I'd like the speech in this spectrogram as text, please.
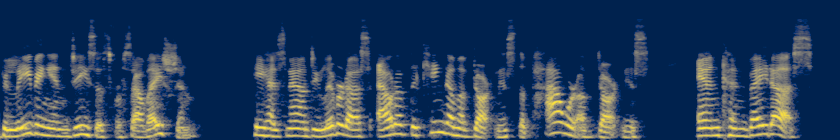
believing in Jesus for salvation, He has now delivered us out of the kingdom of darkness, the power of darkness, and conveyed us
